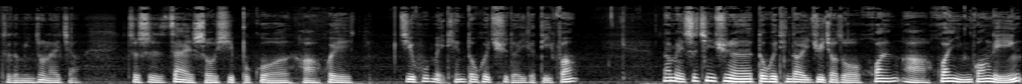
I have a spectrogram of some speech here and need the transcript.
这个民众来讲，这是再熟悉不过哈，会几乎每天都会去的一个地方。那每次进去呢，都会听到一句叫做“欢啊，欢迎光临”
